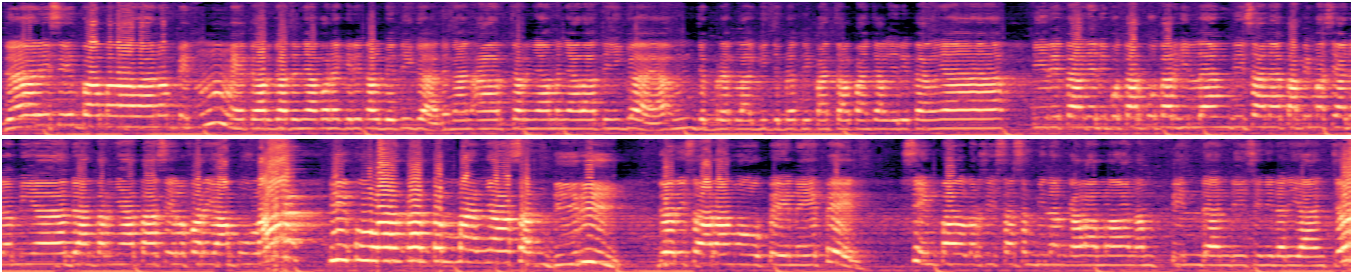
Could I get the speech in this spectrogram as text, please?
Dari Simpa melawan Empin hmm, Meteor Gardennya Connect Irital B3 Dengan Archernya menyala 3 ya. Hmm, Jebret lagi, jebret di pancal-pancal Iritalnya Iritalnya diputar-putar hilang di sana Tapi masih ada Mia. Dan ternyata Silver yang pulang Dipulangkan temannya sendiri. Dari seorang Openepin Simpel tersisa 9 kalah melawan Empin dan di sini dari Yanca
